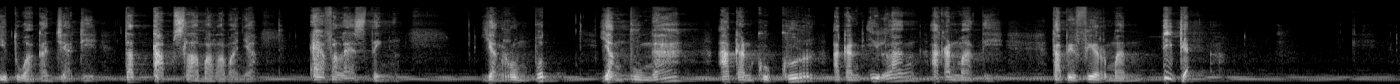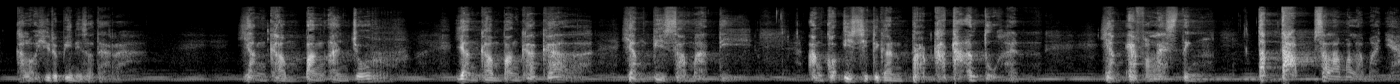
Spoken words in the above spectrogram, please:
itu akan jadi tetap selama-lamanya everlasting. Yang rumput, yang bunga akan gugur, akan hilang, akan mati. Tapi firman tidak. Kalau hidup ini saudara, yang gampang hancur, yang gampang gagal, yang bisa mati. Engkau isi dengan perkataan Tuhan yang everlasting, tetap selama-lamanya.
